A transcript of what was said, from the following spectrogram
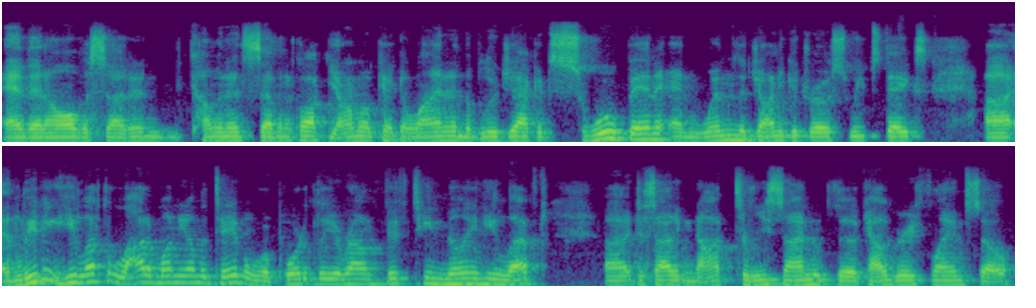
and then all of a sudden, coming in seven o'clock, Jarmo Kekalainen and the Blue Jackets swoop in and win the Johnny Gaudreau sweepstakes, uh, and leaving. He left a lot of money on the table. Reportedly, around fifteen million. He left uh, deciding not to re-sign with the Calgary Flames. So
